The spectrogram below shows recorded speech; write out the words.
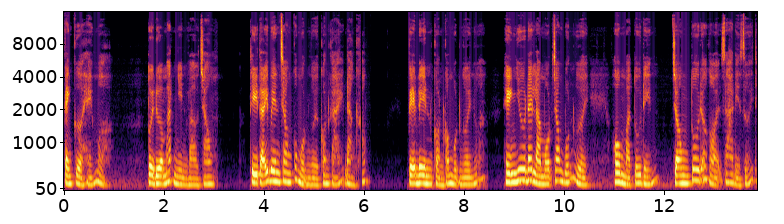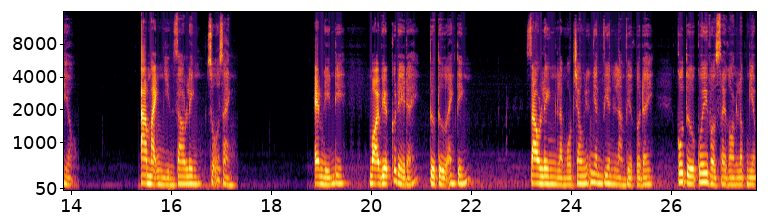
Cánh cửa hé mở. Tôi đưa mắt nhìn vào trong. Thì thấy bên trong có một người con gái đang khóc. Kế bên còn có một người nữa. Hình như đây là một trong bốn người. Hôm mà tôi đến, chồng tôi đã gọi ra để giới thiệu. A Mạnh nhìn Giao Linh, dỗ dành. Em đến đi, mọi việc cứ để đấy, từ từ anh tính. Giao Linh là một trong những nhân viên làm việc ở đây. Cô từ quê vào Sài Gòn lập nghiệp,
